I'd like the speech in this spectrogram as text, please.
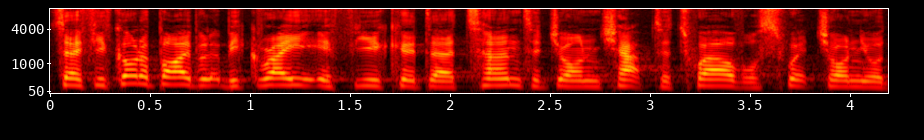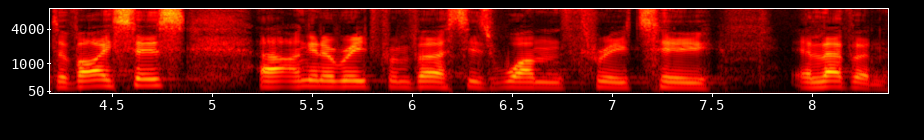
So, if you've got a Bible, it'd be great if you could uh, turn to John chapter 12 or switch on your devices. Uh, I'm going to read from verses 1 through to 11.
